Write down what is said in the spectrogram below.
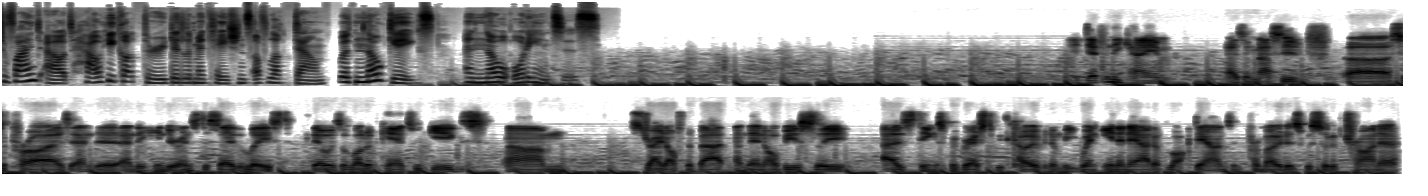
to find out how he got through the limitations of lockdown with no gigs and no audiences. It definitely came as a massive uh, surprise and a, and a hindrance to say the least. There was a lot of cancelled gigs um, straight off the bat, and then obviously as things progressed with COVID and we went in and out of lockdowns, and promoters were sort of trying to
